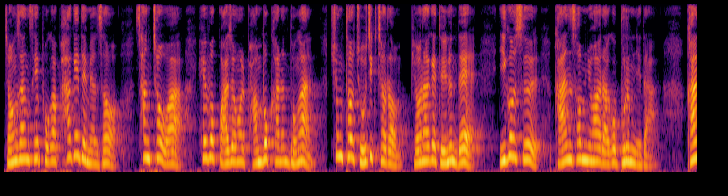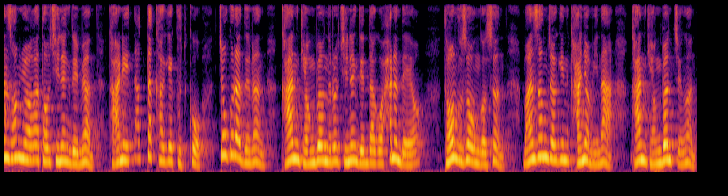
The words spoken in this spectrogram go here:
정상세포가 파괴되면서 상처와 회복 과정을 반복하는 동안 흉터 조직처럼 변하게 되는데 이것을 간섬유화라고 부릅니다. 간 섬유화가 더 진행되면 간이 딱딱하게 굳고 쪼그라드는 간 경변으로 진행된다고 하는데요. 더 무서운 것은 만성적인 간염이나 간 경변증은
